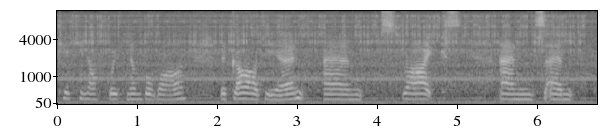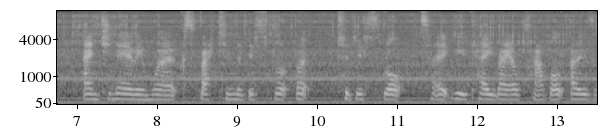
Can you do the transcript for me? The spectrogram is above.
kicking off with number one the Guardian um, strikes and um, engineering works threaten the disrupt, uh, to disrupt uh, UK rail travel over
